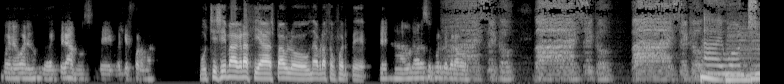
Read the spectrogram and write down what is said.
bueno, bueno, lo esperamos de cualquier forma. Muchísimas gracias, Pablo. Un abrazo fuerte. Un abrazo fuerte para vos. Bicycle, bicycle, I want to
